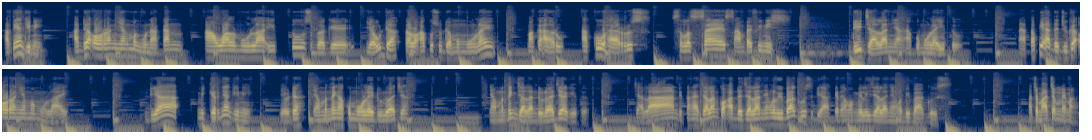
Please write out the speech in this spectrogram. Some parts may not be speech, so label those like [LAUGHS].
Artinya gini, ada orang yang menggunakan awal mula itu sebagai ya udah kalau aku sudah memulai maka harus aku harus selesai sampai finish di jalan yang aku mulai itu. Nah, tapi ada juga orang yang memulai dia mikirnya gini ya udah yang penting aku mulai dulu aja. Yang penting jalan dulu aja gitu. Jalan di tengah jalan kok ada jalan yang lebih bagus. Dia akhirnya memilih jalan yang lebih bagus. Macam-macam memang.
